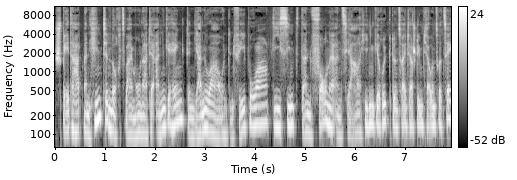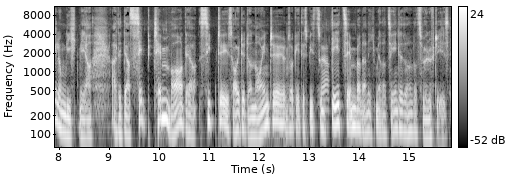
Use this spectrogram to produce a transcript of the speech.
Später hat man hinten noch zwei Monate angehängt, den Januar und den Februar. Die sind dann vorne ans Jahr hingerückt und seither stimmt ja unsere Zählung nicht mehr. Also der September, der siebte ist heute der neunte und so geht es bis zum ja. Dezember, der nicht mehr der zehnte, sondern der zwölfte ist.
